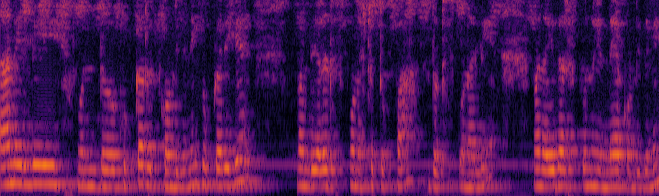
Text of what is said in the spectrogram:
ನಾನಿಲ್ಲಿ ಒಂದು ಕುಕ್ಕರ್ ಇಟ್ಕೊಂಡಿದ್ದೀನಿ. ಕುಕ್ಕರಿಗೆ ಒಂದು ಎರಡು ಸ್ಪೂನಷ್ಟು ತುಪ್ಪ, ದೊಡ್ಡ ಸ್ಪೂನಲ್ಲಿ ಒಂದು ಐದಾರು ಸ್ಪೂನು ಎಣ್ಣೆ ಹಾಕ್ಕೊಂಡಿದ್ದೀನಿ.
